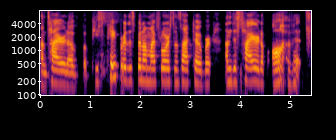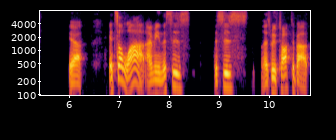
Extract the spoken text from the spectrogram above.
I'm tired of a piece of paper that's been on my floor since October. I'm just tired of all of it. Yeah, it's a lot. I mean, this is this is as we've talked about.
